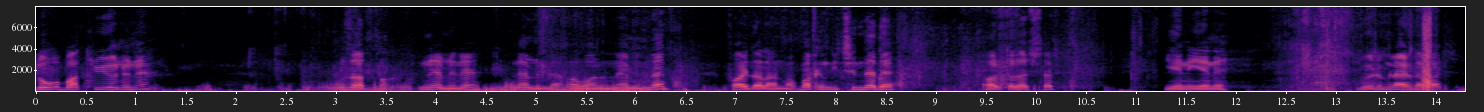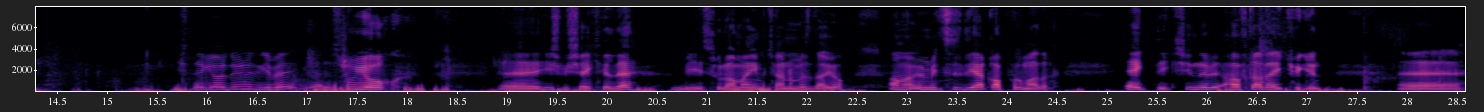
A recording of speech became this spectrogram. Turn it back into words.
doğu batı yönüne uzatmak. Nemini, neminden, havanın neminden faydalanmak. Bakın içinde de arkadaşlar yeni yeni bölümler de var. İşte gördüğünüz gibi e, su yok. Ee, hiçbir şekilde bir sulama imkanımız da yok. Ama ümitsizliğe kapılmadık. Ektik. Şimdi haftada iki gün eee,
